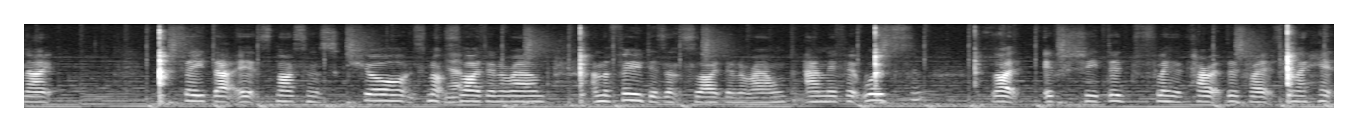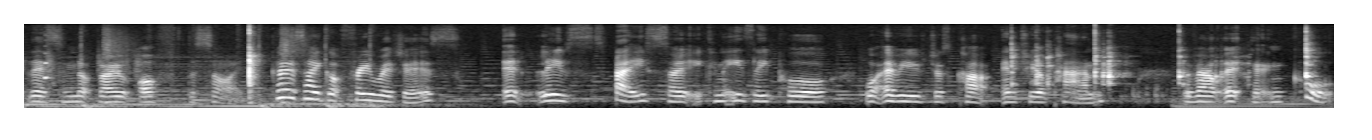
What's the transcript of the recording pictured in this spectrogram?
no. See that it's nice and secure. It's not Yeah. sliding around, and the food isn't sliding around. And if it was like if she did fling a carrot this way, it's gonna hit this and not go off the side. Because it's only got three ridges, it leaves space so you can easily pour whatever you've just cut into your pan without it getting caught.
